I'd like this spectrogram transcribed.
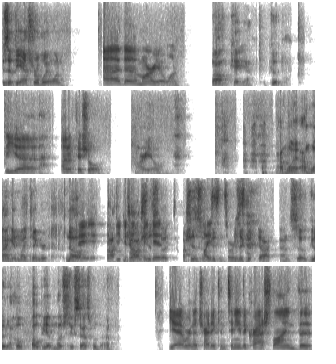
Is that the Astro Boy one? Uh, the Mario one, Oh, okay, yeah, good. the uh, unofficial Mario one. I'm, wa- I'm wagging my finger. No, Hey, if you can help Josh me is, get Josh is a good, license a good guy, man. So good. I hope I hope you have much success with that. Yeah, we're gonna try to continue the crash line. That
